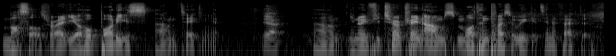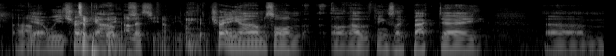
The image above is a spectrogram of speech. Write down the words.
muscles, right? Your whole body's um, taking it. yeah Um, you know, if you tra- train arms more than twice a week, it's ineffective. Um, yeah. Training typically, arms, unless you know you like training arms on on other things like back day. Um,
